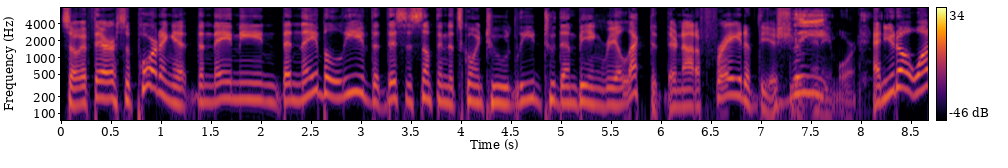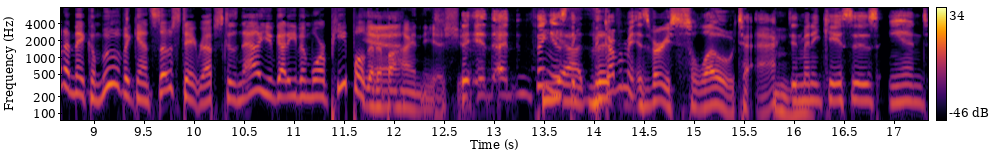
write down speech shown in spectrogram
So if they're supporting it, then they mean then they believe that this is something that's going to lead to them being reelected. They're not afraid of the issue The- anymore, and you don't want to make a move against those state reps because now you've got even more people that are behind the issue. It- it- uh, the thing is, Yeah, the, the the- government is very slow to act in many cases, and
